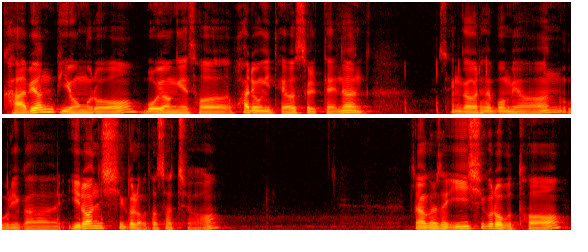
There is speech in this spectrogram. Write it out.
가변 비용으로 모형에서 활용이 되었을 때는 생각을 해보면 우리가 이런 식을 얻었었죠. 자, 그래서 이 식으로부터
